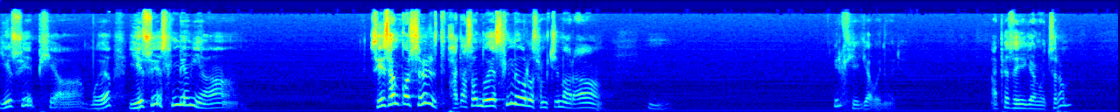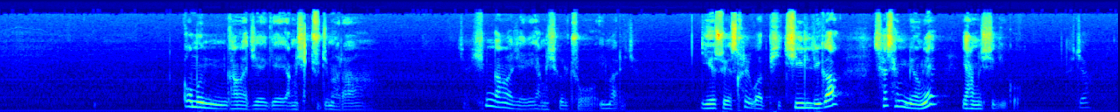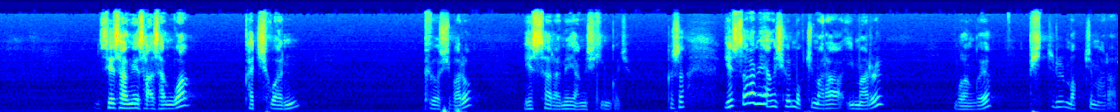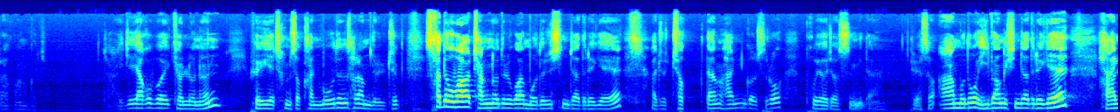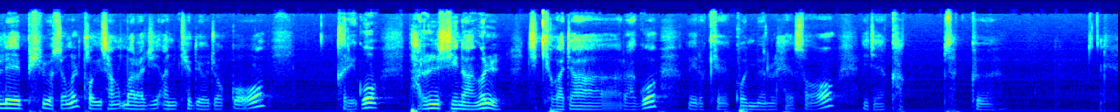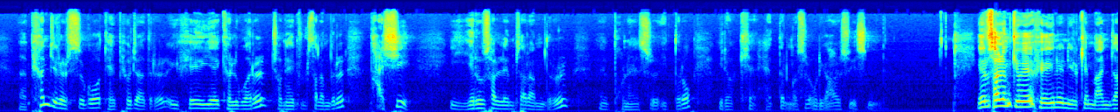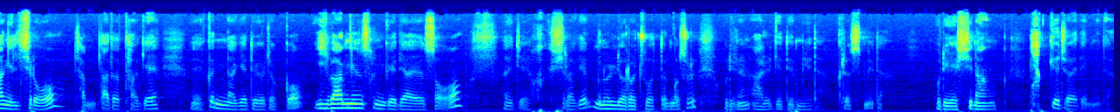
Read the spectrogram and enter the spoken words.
예수의 피야. 뭐야? 예수의 생명이야. 세상 것을 받아서 너의 생명으로 삼지 마라. 음. 이렇게 얘기하고 있는 거죠. 앞에서 얘기한 것처럼 검은 강아지에게 양식 주지 마라. 흰 강아지에게 양식을 줘. 이 말이죠. 예수의 살과 피, 진리가 새 생명의 양식이고? 세상의 사상과 가치관, 그것이 바로 옛사람의 양식인 거죠. 그래서 옛사람의 양식을 먹지 마라. 이 말을 뭐 한 거예요? 피를 먹지 마라라고 한 거죠. 자, 이제 야고보의 결론은 회의에 참석한 모든 사람들, 즉 사도와 장로들과 모든 신자들에게 아주 적당한 것으로 보여졌습니다. 그래서 아무도 이방 신자들에게 할례의 필요성을 더 이상 말하지 않게 되어졌고 그리고 바른 신앙을 지켜가자라고 이렇게 권면을 해서 이제 각그 편지를 쓰고 대표자들을 회의의 결과를 전해줄 사람들을 다시 이 예루살렘 사람들을 보낼 수 있도록 이렇게 했던 것을 우리가 알 수 있습니다. 예루살렘 교회 회의는 이렇게 만장일치로 참 따뜻하게 끝나게 되어졌고 이방인 선교에 대하여서 이제 확실하게 문을 열어 주었던 것을 우리는 알게 됩니다. 그렇습니다. 우리의 신앙 바뀌어져야 됩니다.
